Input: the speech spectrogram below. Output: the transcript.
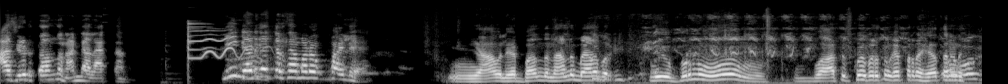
ಆ ಸಿಡ್ ತಂದು ನನ್ನ ಮೇಲೆ ಹಾಕ್ತಾನ ನೀ ನಡ್ಗ ಕೆಲಸ ಮಾಡಕ್ ಇಲ್ಲಿ. ಯಾವಲೇ ಬಂದ್ ನಾನು ಮೇಳ ನೀವು ಇಬ್ರು ಆಫೀಸ್ಗೆ ಹೋಗಿ ಬರ್ತೀನಿ ಹೇಳ್ತಾರ ಹೇಳ್ತಾನೆ ಹೋಗು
